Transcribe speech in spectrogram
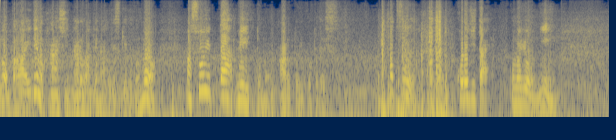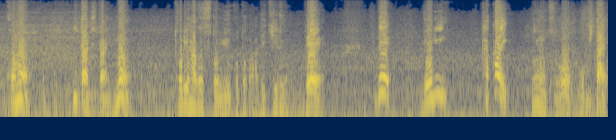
の場合での話になるわけなんですけれども、まあ、そういったメリットもあるということです。かつ、これ自体、このように、この板自体も取り外すということができるんで、で、より高い荷物を置きたい、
